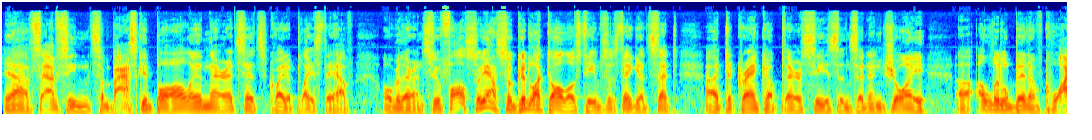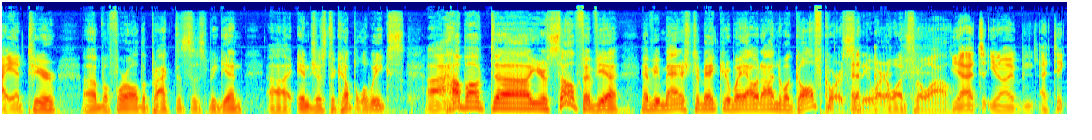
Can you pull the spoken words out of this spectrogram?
Yeah, I've, I've seen some basketball in there. It's it's quite a place they have over there in Sioux Falls. So yeah, so good luck to all those teams as they get set uh, to crank up their seasons and enjoy uh, a little bit of quiet here uh, before all the practices begin uh, in just a couple of weeks. Uh, how about uh, yourself? Have you have you managed to make your way out onto a golf course anywhere once in a while? Yeah, you know, I've been, I take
